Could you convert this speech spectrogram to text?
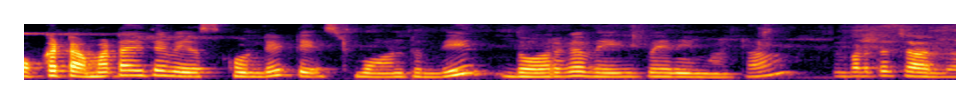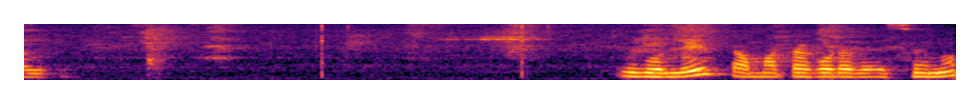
ఒక్క టమాటా అయితే వేసుకోండి టేస్ట్ బాగుంటుంది. దోరగా వేగిపోయింది అనమాట పడితే చాలు వాళ్ళకి. ఇదిగోండి టమాటా కూడా వేసాను.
